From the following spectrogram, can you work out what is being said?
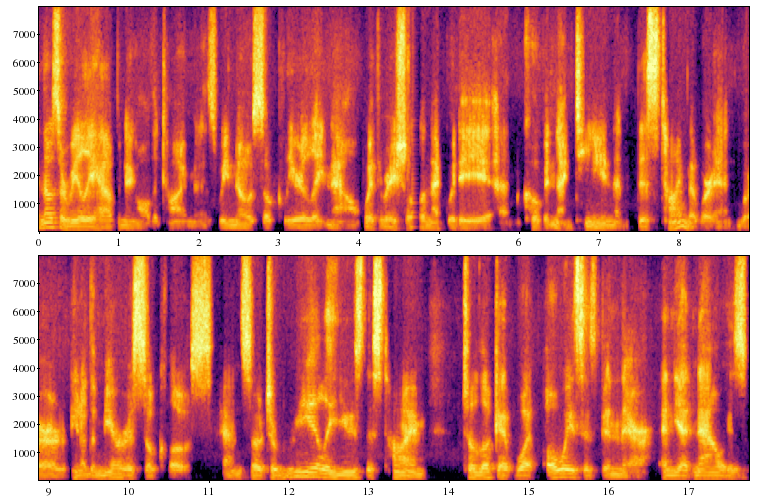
And those are really happening all the time, as we know so clearly now with racial inequity and COVID 19 and this time that we're in, where, you know, the mirror is so close. And so to really use this time to look at what always has been there and yet now is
